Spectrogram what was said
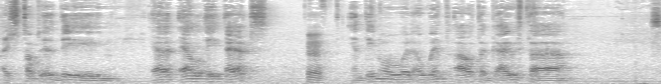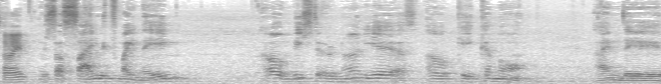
I stopped at the uh, LAX, Yeah. and then when I went out, a guy with a Sign. with a sign with my name. Oh, Mr. Hernan, yes. Okay, come on. I'm the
